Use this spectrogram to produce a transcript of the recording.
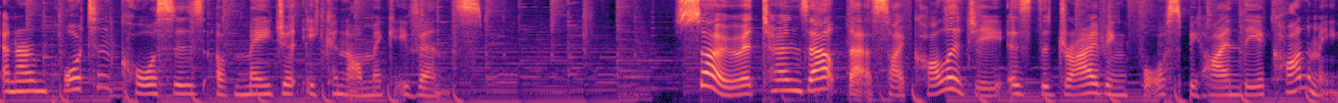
and are important causes of major economic events. So it turns out that psychology is the driving force behind the economy.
